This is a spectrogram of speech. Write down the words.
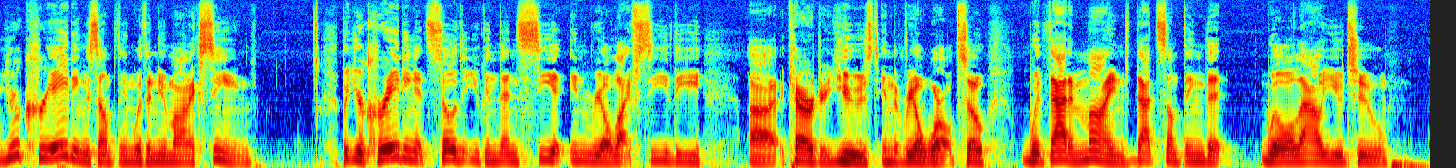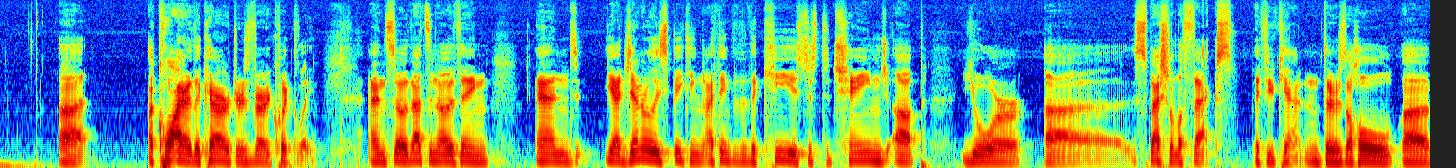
you're creating something with a mnemonic scene but you're creating it so that you can then see it in real life, see the uh, character used in the real world. So, with that in mind, that's something that will allow you to uh, acquire the characters very quickly. And so that's another thing. And yeah, generally speaking, I think that the key is just to change up your uh, special effects if you can. There's a whole uh,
